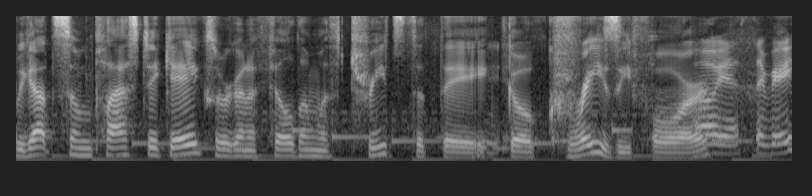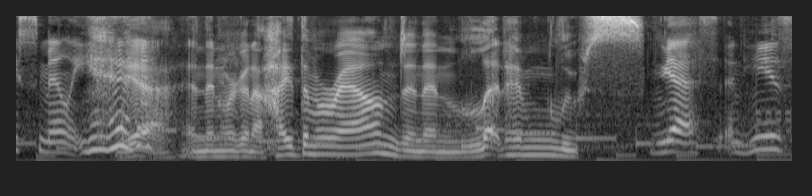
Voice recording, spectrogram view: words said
We got some plastic eggs. We're gonna fill them with treats that they go crazy for. Oh, yes, they're very smelly. yeah, and then we're gonna hide them around and then let him loose. yes, and he's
